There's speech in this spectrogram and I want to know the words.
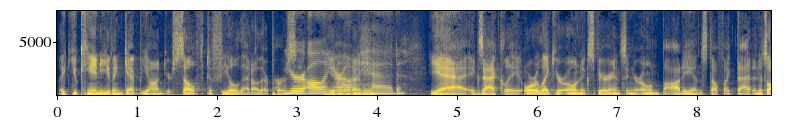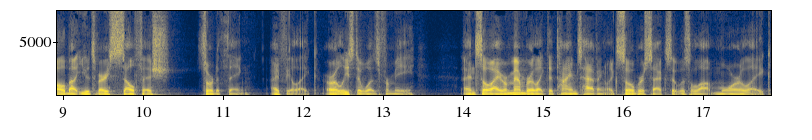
Like you can't even get beyond yourself to feel that other person. You're all in You your know own what I mean? head. Yeah, exactly. Or like your own experience in your own body and stuff like that. And it's all about you. It's a very selfish sort of thing, I feel like. Or at least it was for me. And so I remember like the times having like sober sex, it was a lot more like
